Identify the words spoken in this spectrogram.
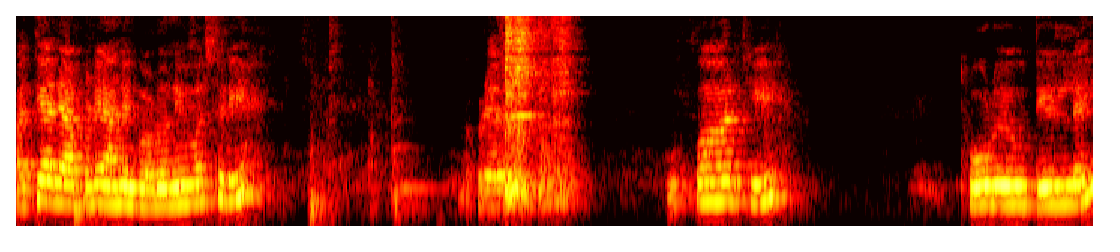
અત્યારે આપણે આને ગળોની મસળીએ આપણે ઉપરથી થોડું એવું તેલ લઈ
